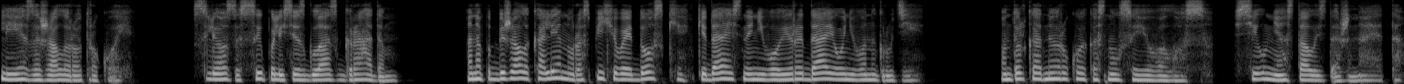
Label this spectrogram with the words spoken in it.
Лия зажала рот рукой. Слезы сыпались из глаз градом. Она подбежала к Алену, распихивая доски, кидаясь на него и рыдая у него на груди. Он только одной рукой коснулся ее волос. Сил не осталось даже на это.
